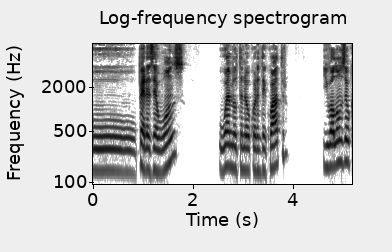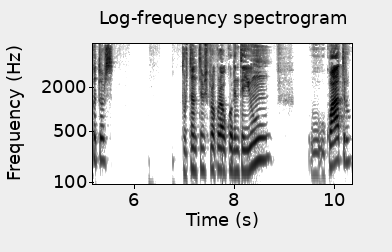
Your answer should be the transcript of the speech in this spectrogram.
o Pérez é o 11, o Hamilton é o 44 e o Alonso é o 14. Portanto, temos que procurar o 41, o o 4.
